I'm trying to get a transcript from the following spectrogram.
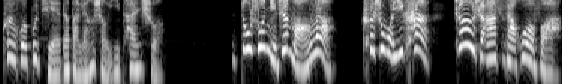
困惑不解地把两手一摊，说：“都说你阵亡了，可是我一看……”正是阿斯塔霍夫啊！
